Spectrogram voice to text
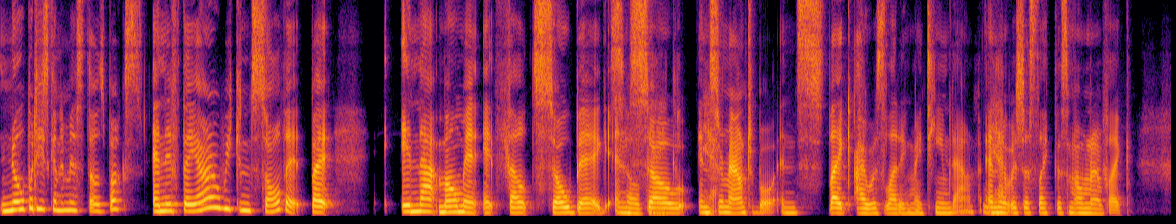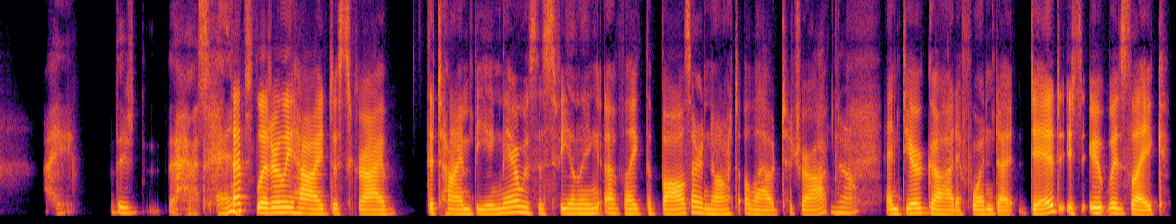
Nobody's going to miss those books, and if they are, we can solve it. But in that moment, it felt so big and So so, big, yeah. insurmountable, and like I was letting my team down, and Yeah. it was just like this moment of like, I there's it has to end. That's literally how I describe the time being there was this feeling of like the balls are not allowed to drop. no, And dear God, if one d- did, it, it was like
